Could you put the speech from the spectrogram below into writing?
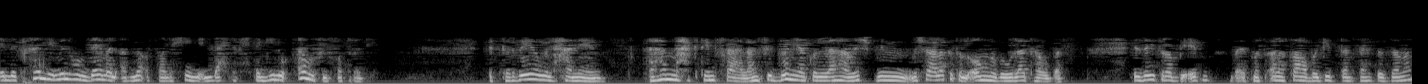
اللي تخلي منهم دايما أبناء صالحين اللي إحنا محتاجينه قوي في الفترة دي. التربية والحنان أهم حاجتين فعلا في الدنيا كلها مش مش علاقة الأم بولادها وبس. إزاي تربي ابن؟ بقت مسألة صعبة جدا في هذا الزمن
